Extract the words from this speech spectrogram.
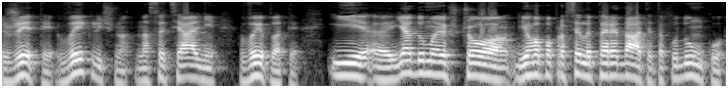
жити виключно на соціальні виплати. І е, я думаю, що його попросили передати таку думку,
